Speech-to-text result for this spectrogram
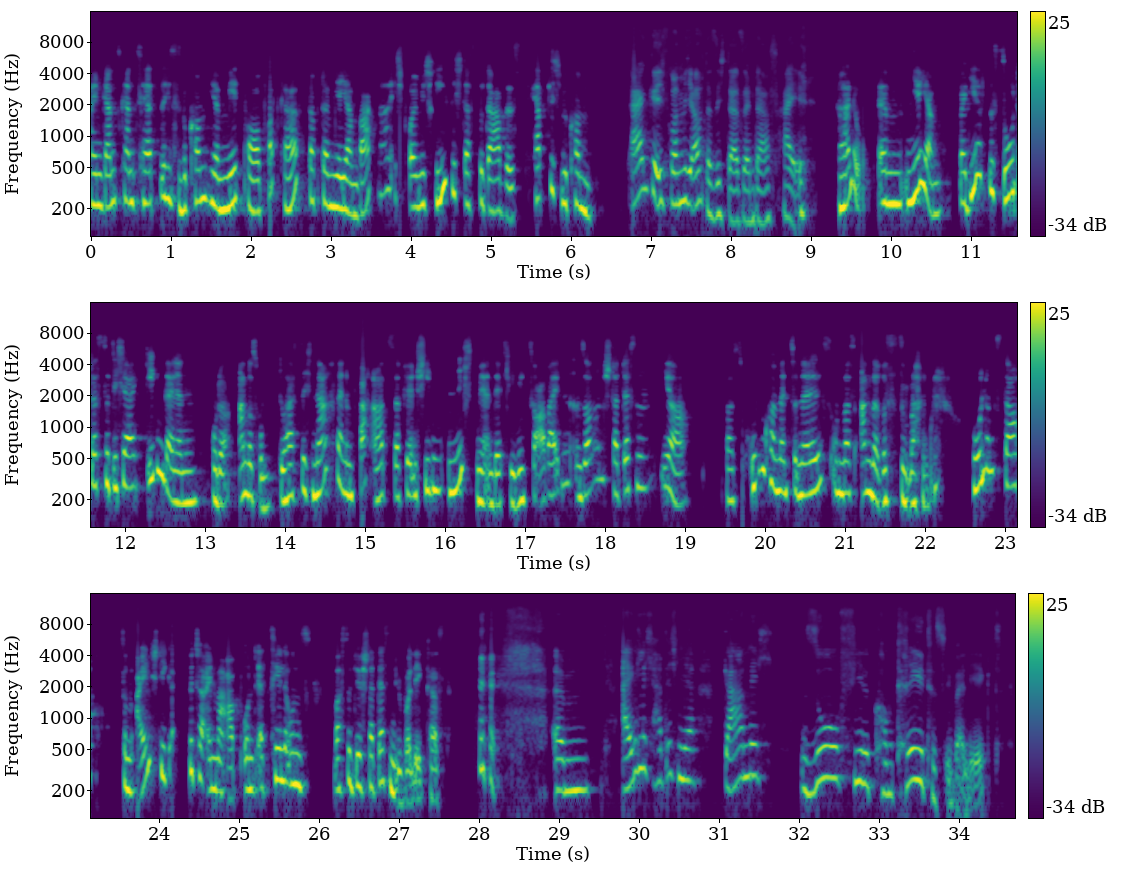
Ein ganz, ganz herzliches Willkommen hier im MedPower Podcast, Dr. Mirjam Wagner. Ich freue mich riesig, dass du da bist. Herzlich willkommen. Danke, ich freue mich auch, dass ich da sein darf. Hi. Hallo, ähm, Mirjam, bei dir ist es so, dass du dich ja gegen deinen, oder andersrum, du hast dich nach deinem Facharzt dafür entschieden, nicht mehr in der Klinik zu arbeiten, sondern stattdessen, ja, was unkonventionelles und was anderes zu machen. Hol uns doch zum Einstieg bitte einmal ab und erzähle uns, was du dir stattdessen überlegt hast. ähm, eigentlich hatte ich mir gar nicht so viel Konkretes überlegt.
